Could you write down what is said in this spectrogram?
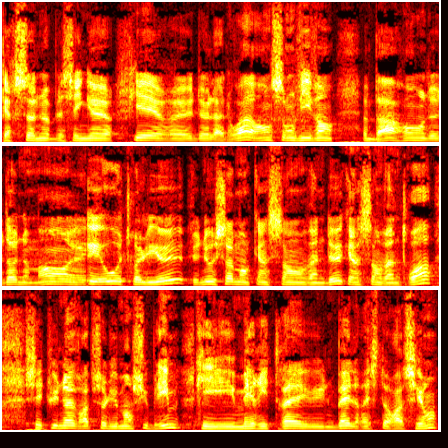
personne noble seigneur Pierre euh, de Lannoy, en son vivant baron de Donnement et autres lieux. Nous sommes en 1522-1523. C'est une œuvre absolument sublime qui mériterait une belle restauration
